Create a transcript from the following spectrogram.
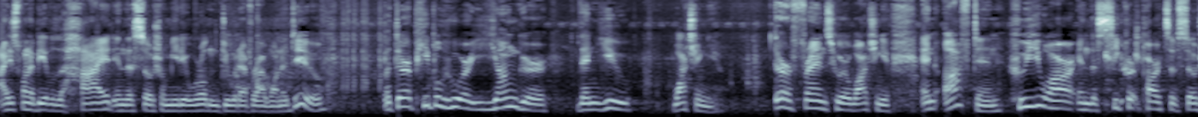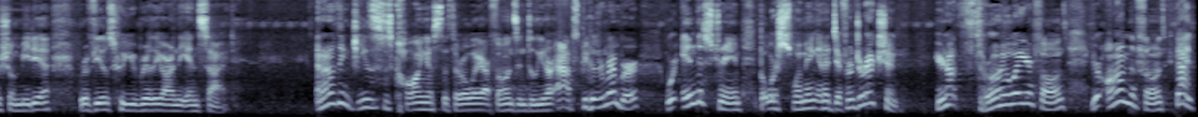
I just want to be able to hide in the social media world and do whatever I want to do. But there are people who are younger than you watching you. There are friends who are watching you. And often, who you are in the secret parts of social media reveals who you really are on the inside. And I don't think Jesus is calling us to throw away our phones and delete our apps because remember, we're in the stream, but we're swimming in a different direction. You're not throwing away your phones, you're on the phones. Guys,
